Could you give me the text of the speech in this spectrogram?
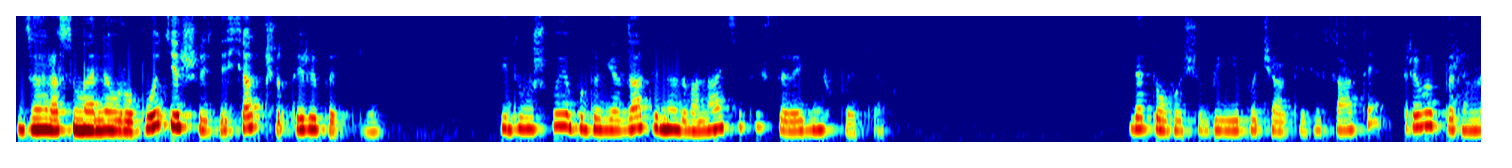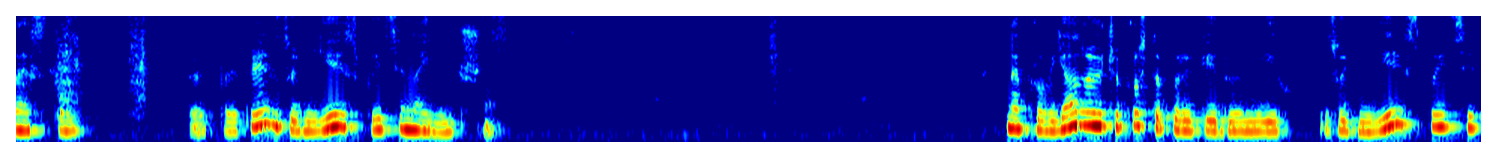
Зараз у мене у роботі 64 петлі. Підошву я буду в'язати на 12 середніх петлях. Для того, щоб її почати в'язати, треба перенести е, петлі з однієї спиці на іншу. Не пров'язуючи, просто перекидуємо їх з однієї спиці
